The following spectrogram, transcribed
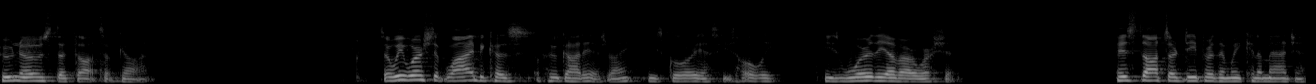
Who knows the thoughts of God? So we worship why? Because of who God is, right? He's glorious, He's holy, He's worthy of our worship. His thoughts are deeper than we can imagine.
